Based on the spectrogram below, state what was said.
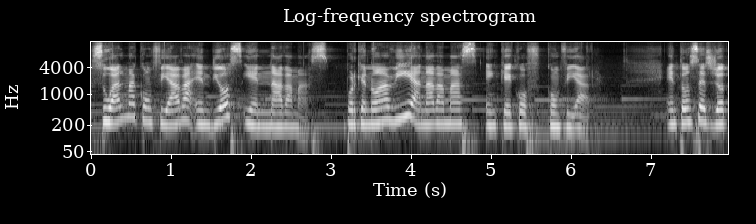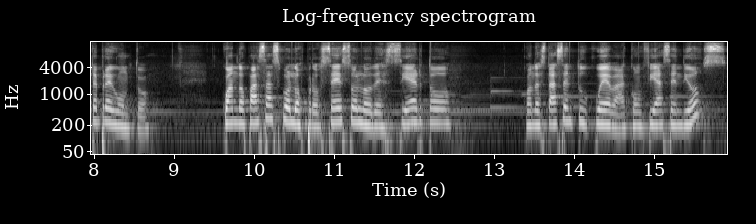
Su alma confiaba en Dios y en nada más, porque no había nada más en qué confiar. Entonces yo te pregunto, cuando pasas por los procesos, los desiertos, cuando estás en tu cueva, ¿confías en Dios?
